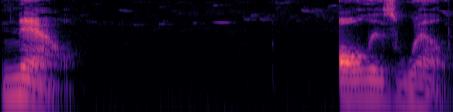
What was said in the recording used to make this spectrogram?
now, all is well.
